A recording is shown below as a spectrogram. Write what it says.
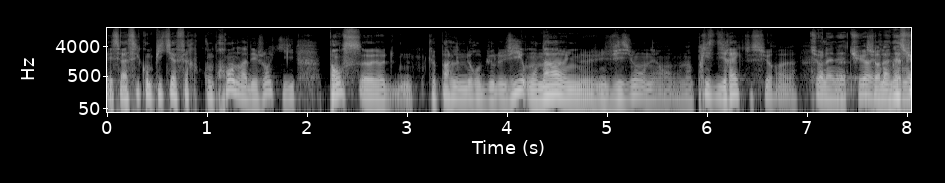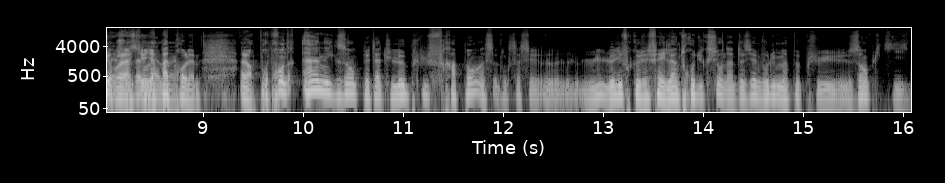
Et c'est assez compliqué à faire comprendre à des gens qui pensent euh, que par la neurobiologie, on a une, une vision, on est en, prise directe sur, euh, Sur la nature, sur et la nature, voilà, qu'il n'y a pas de problème. Alors, pour prendre un exemple peut-être le plus frappant, donc ça c'est le, le livre que j'ai fait est l'introduction d'un deuxième volume un peu plus ample qui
